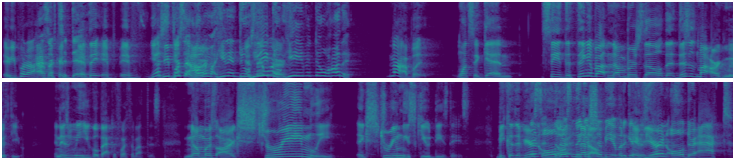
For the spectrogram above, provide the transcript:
if you put out a As of record today. if they if if yes, If he puts yes, the album, he didn't do. Yes, he didn't do. He didn't even do 100. Nah, but once again, see the thing about numbers though, that this is my argument with you, and this is when you go back and forth about this. Numbers are extremely, extremely skewed these days. Because if you're Listen, an older, those no, niggas no. should be able to get If you're an older act,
